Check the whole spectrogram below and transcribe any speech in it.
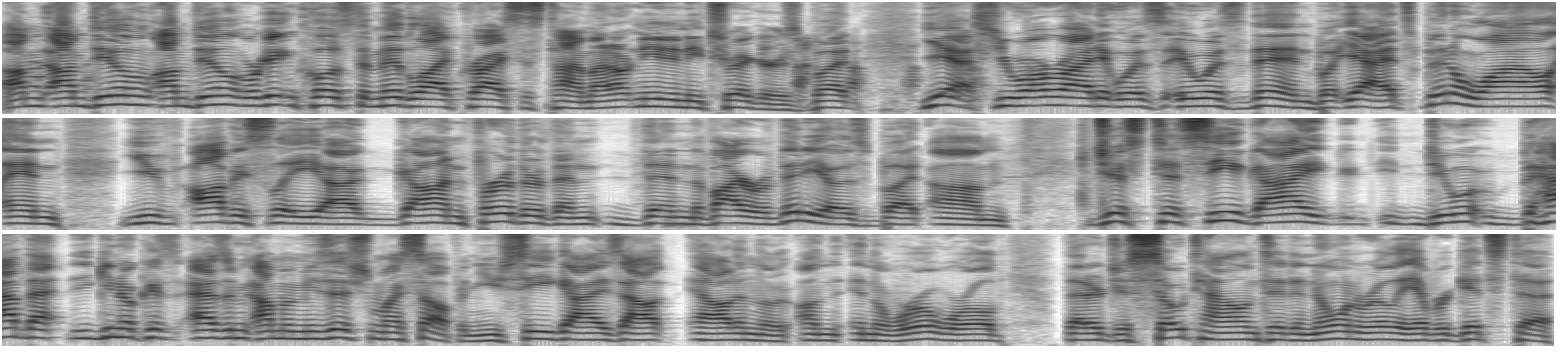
I'm I'm dealing I'm dealing we're getting close to midlife crisis time. I don't need any triggers, but yes, you are right. It was it was then, but yeah, it's been a while, and you've obviously uh, gone further than than the viral videos, but um just to see a guy do have that, you know, because as a, I'm a musician myself, and you see guys out out in the on, in the real world that are just so talented, and no one really ever gets to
